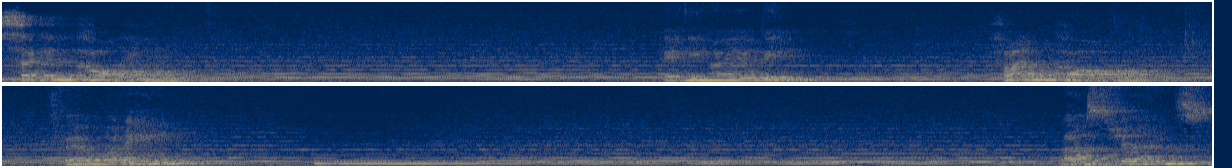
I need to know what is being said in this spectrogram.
Second calling. Any higher bid? Final call. Fair warning. questions?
